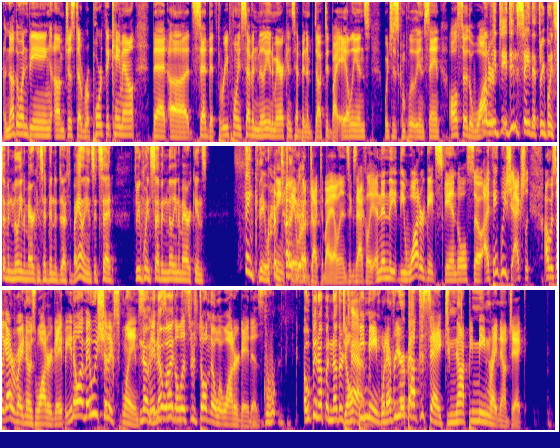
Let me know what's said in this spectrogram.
Another one being um, just a report that came out that uh, said that 3.7 million Americans have been abducted by aliens, which is completely insane. Also, the water. Well, it, it didn't say that 3.7 million Americans had been abducted by aliens. It said 3.7 million Americans think they were think abducted. they were abducted by aliens exactly and then the the watergate scandal so i think we should actually i was like everybody knows watergate but you know what maybe we should explain No, you maybe know some what? of the listeners don't know what watergate is Open up another don't tab. be mean whatever you're about to say do not be mean right now jake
